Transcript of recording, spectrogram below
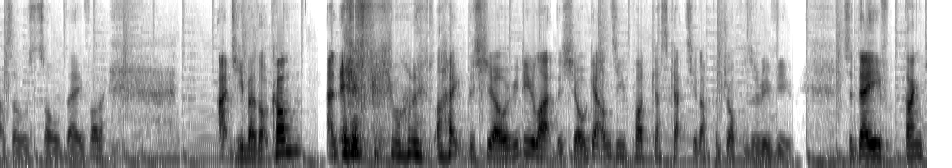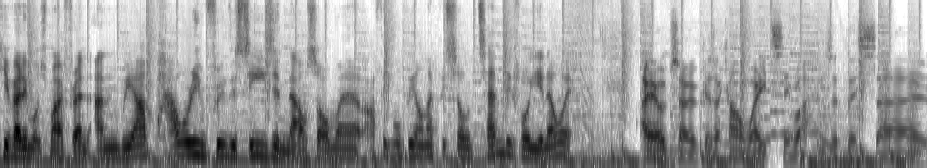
as I was told, Dave. At gmail.com. And if you want to like the show, if you do like the show, get onto your podcast catching up and drop us a review. So, Dave, thank you very much, my friend. And we are powering through the season now. So, uh, I think we'll be on episode 10 before you know it. I hope so because I can't wait to see what happens at this uh,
